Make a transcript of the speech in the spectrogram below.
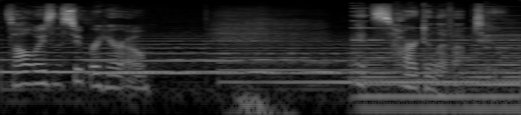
It's always the superhero. It's hard to live up to.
